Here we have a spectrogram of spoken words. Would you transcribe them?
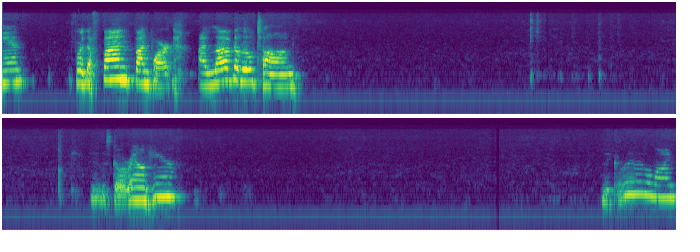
And for the fun, fun part, I love the little tongue. And just go around here. Make a little line.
